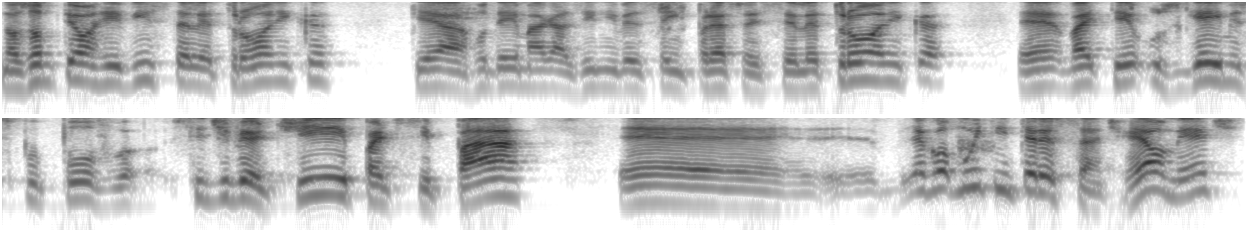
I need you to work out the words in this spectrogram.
Nós vamos ter uma revista eletrônica, que é a Rodeio Magazine, em vez de ser impressa, vai ser eletrônica. É, vai ter os games para o povo se divertir, participar. É, muito interessante. Realmente,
